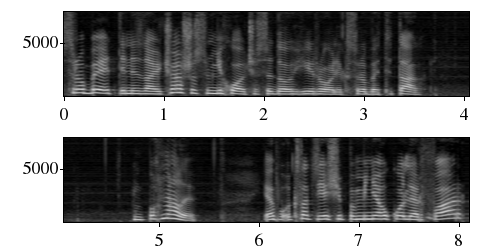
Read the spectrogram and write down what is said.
зробити. Не знаю, чого щось мені хочеться довгий ролик зробити. Так. Погнали. Я, кстати, я ще поміняв колір фар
